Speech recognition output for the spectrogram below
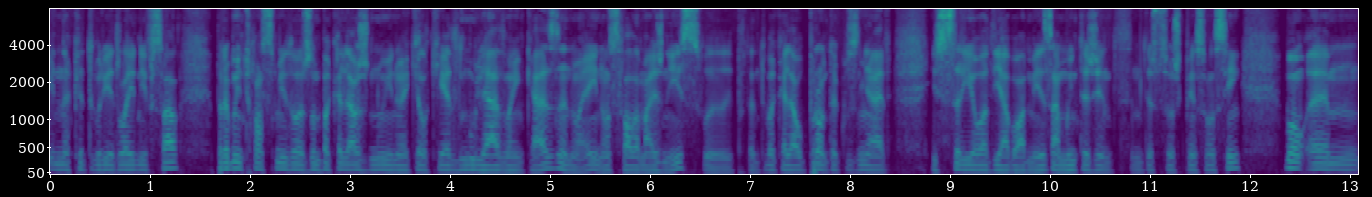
na, categoria de lei universal. Para muitos consumidores, um bacalhau genuíno é aquele que é demolhado em casa, não é? E não se fala mais nisso. E, portanto, o bacalhau pronto a cozinhar, isso seria o diabo à mesa. Há muita gente, muitas pessoas que pensam assim. Bom, um,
